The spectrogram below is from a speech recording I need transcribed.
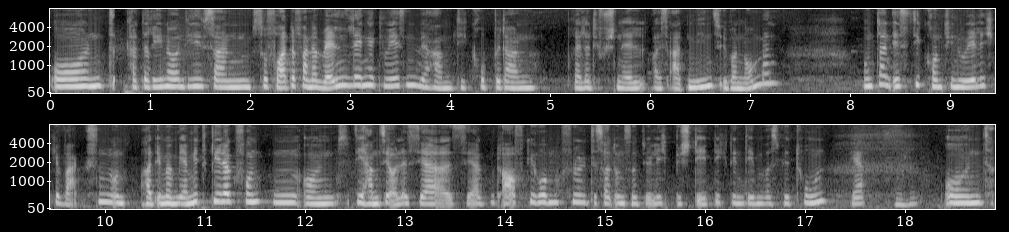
Und Katharina und ich sind sofort auf einer Wellenlänge gewesen. Wir haben die Gruppe dann relativ schnell als Admins übernommen und dann ist die kontinuierlich gewachsen und hat immer mehr Mitglieder gefunden und die haben sich alle sehr, sehr gut aufgehoben gefühlt. Das hat uns natürlich bestätigt in dem, was wir tun. Ja. Mhm. Und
